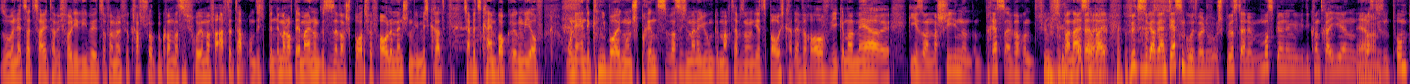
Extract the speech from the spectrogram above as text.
So in letzter Zeit habe ich voll die Liebe jetzt auf einmal für Kraftsport bekommen, was ich früher immer verachtet habe. Und ich bin immer noch der Meinung, das ist einfach Sport für faule Menschen wie mich gerade. Ich habe jetzt keinen Bock irgendwie auf ohne Ende Kniebeugen und Sprints, was ich in meiner Jugend gemacht habe, sondern jetzt baue ich gerade einfach auf, wiege immer mehr, äh, gehe so an Maschinen und, und presse einfach und fühle mich super nice dabei. Du fühlst dich sogar währenddessen gut, weil du spürst deine Muskeln irgendwie, wie die kontrahieren und Ja, du hast Mann. diesen Pump.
